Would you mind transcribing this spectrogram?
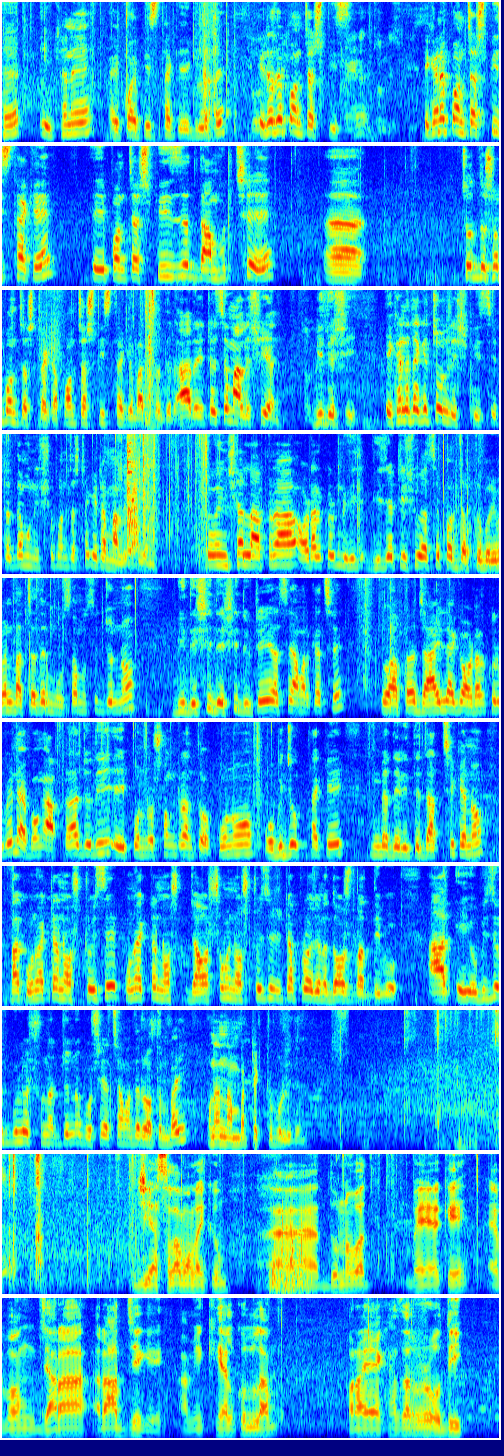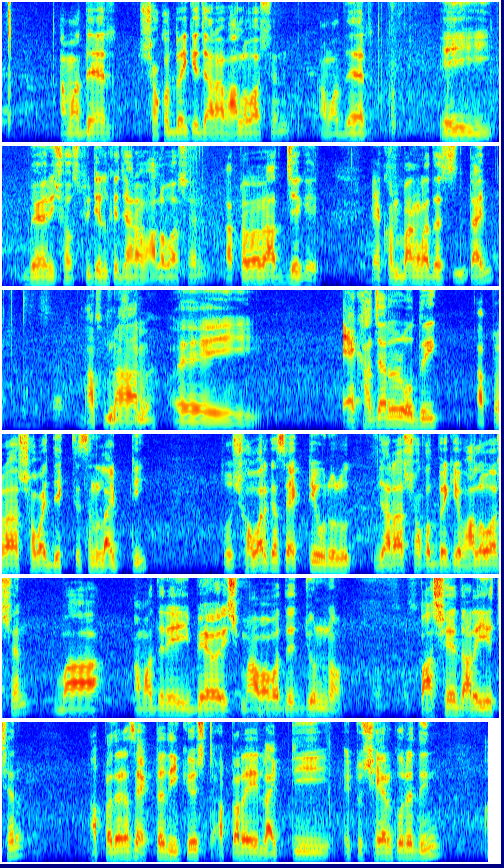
হ্যাঁ এখানে কয় পিস থাকে এগুলোতে? এটাতে পঞ্চাশ পিস এখানে পঞ্চাশ পিস থাকে। এই পঞ্চাশ পিসের দাম হচ্ছে চোদ্দোশো পঞ্চাশ টাকা, পঞ্চাশ পিস থাকে বাচ্চাদের। আর এটা হচ্ছে মালয়েশিয়ান, বিদেশি। এখানে থাকে চল্লিশ পিস এটার দাম উনিশশো পঞ্চাশ টাকা, এটা মালয়েশিয়ান। তো ইনশাল্লাহ আপনারা অর্ডার করুন। ভিজ- টিস্যু আছে, পর্যাপ্ত পরিমাণ বাচ্চাদের মোসামুসির জন্য। বিদেশি, দেশি দুটোই আছে আমার কাছে। তো আপনারা যাই লাগে অর্ডার করবেন এবং আপনারা যদি এই পণ্য সংক্রান্ত কোনো অভিযোগ থাকে কিংবা দেরিতে যাচ্ছে কেন বা কোনো একটা নষ্ট হয়েছে কোনো একটা নষ্ট, যাওয়ার সময় নষ্ট হয়েছে সেটা প্রয়োজনে দশ বাদ দিব। আর এই অভিযোগগুলো শোনার জন্য বসে আছে আমাদের রতন ভাই। ওনার নাম্বারটা একটু বলে দেন। জি, আসসালামু আলাইকুম। ধন্যবাদ ভাইয়াকে এবং যারা রাত জেগে, আমি খেয়াল করলাম প্রায় এক হাজারের অধিক আমাদের শকত ভাইকে যারা ভালোবাসেন, আমাদের এই বেয়ারিশ হসপিটালকে যারা ভালোবাসেন, আপনারা রাত জেগে। এখন বাংলাদেশ টাইম, আপনার এই এক হাজারের অধিক আপনারা সবাই দেখতেছেন লাইভটি। তো সবার কাছে একটি অনুরোধ, যারা শকত ভাইকে ভালোবাসেন বা আমাদের এই বেয়ারিশ মা বাবাদের জন্য পাশে দাঁড়িয়েছেন। আপনাদের কাছে একটা রিকোয়েস্ট আপনারা এই লাইভটি একটু শেয়ার করে দিন।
